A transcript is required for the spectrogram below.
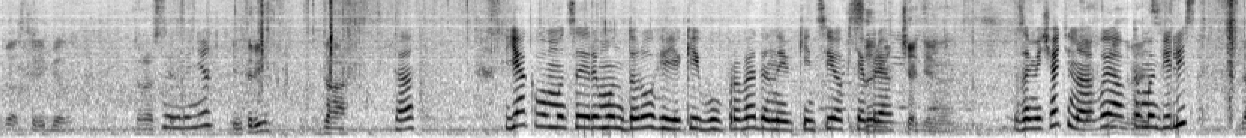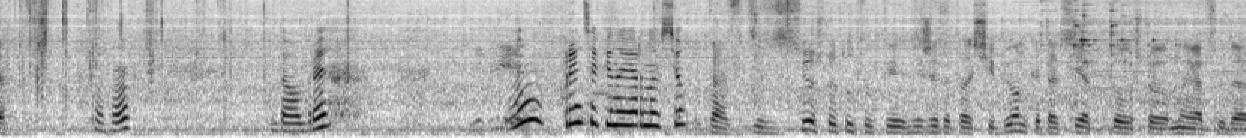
Здравствуйте, ребята. Здравствуйте. Доброго дня. Интервью? Да. Так. Як вам оцей ремонт дороги, який був проведений в кінці октября? Замечательно. Замечательно. А Так, ви мені автомобіліст? Да. Ага. Добре. Ну, в принципі, мабуть, все. Да, все, что тут вот лежит, это щебенка, это все то, что мы отсюда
